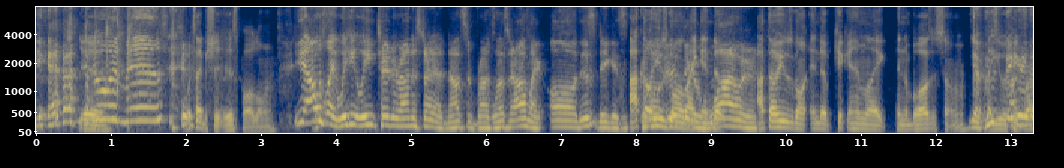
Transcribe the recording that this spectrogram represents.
Yeah. Yeah. Do it, man." What type of shit is Paul on? Yeah, I was like, when he when he turned around and started announcing Brock Lesnar, I was like, oh, this nigga's. I thought he was gonna, like, nigga end up- I thought he was gonna end up kicking him like in the balls or something. Yeah, like who's he would kick bigger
